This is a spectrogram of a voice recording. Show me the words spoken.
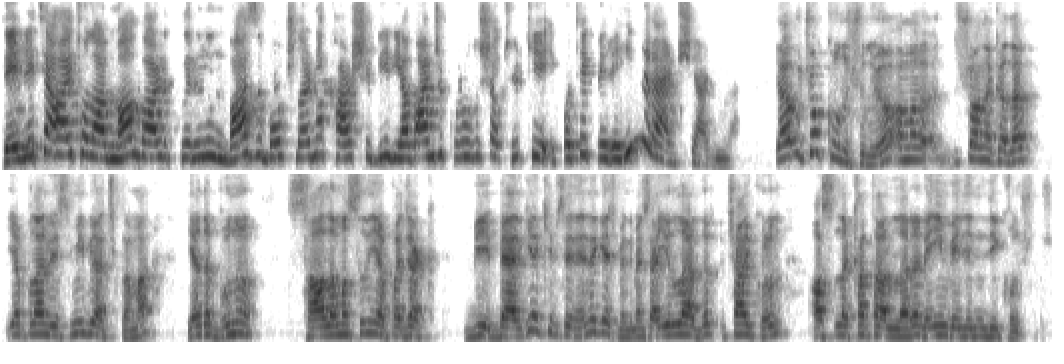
devlete ait olan mal varlıklarının bazı borçlarına karşı bir yabancı kuruluşa Türkiye ipotek ve rehin mi vermiş yani Murat? Ya bu çok konuşuluyor ama şu ana kadar yapılan resmi bir açıklama ya da bunu sağlamasını yapacak bir belge kimsenin eline geçmedi. Mesela yıllardır Çaykur'un aslında Katarlılara rehin verildiği konuşulur.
